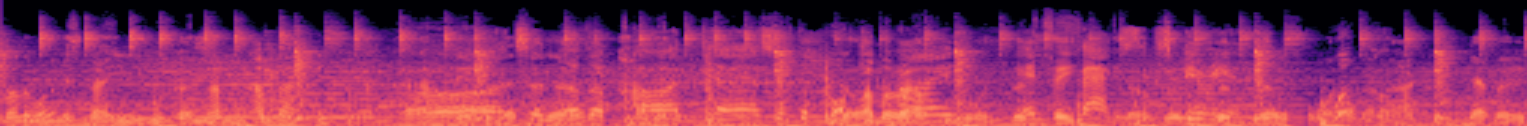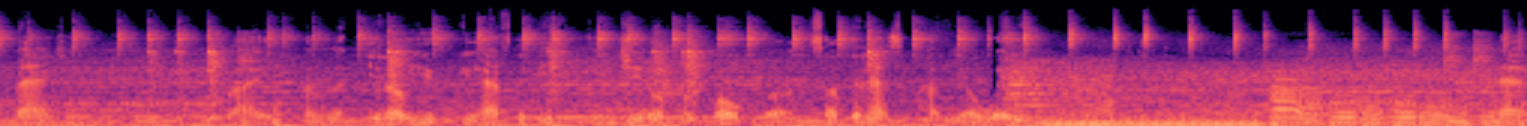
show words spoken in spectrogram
well the word is naive because I'm I'm not thinking like that. I'm thinking Oh, that it's you know, another podcast of the you know, I'm around people in good and faith, Facts you know, good, Experience. one Welcome. another. I could never imagine, like, unless, you know, you you have to be injured or provoked or something has to come your way. Man.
